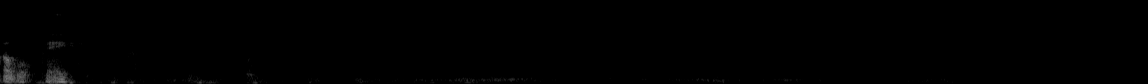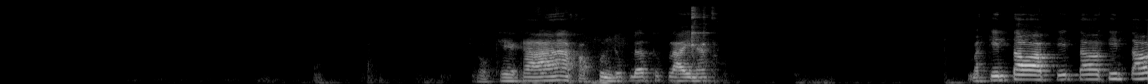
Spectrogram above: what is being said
โอเค เคค่ะ ขอบคุณทุกเลิฟทุกไลน์นะ มากินต่อ กินต่อ กินต่อ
